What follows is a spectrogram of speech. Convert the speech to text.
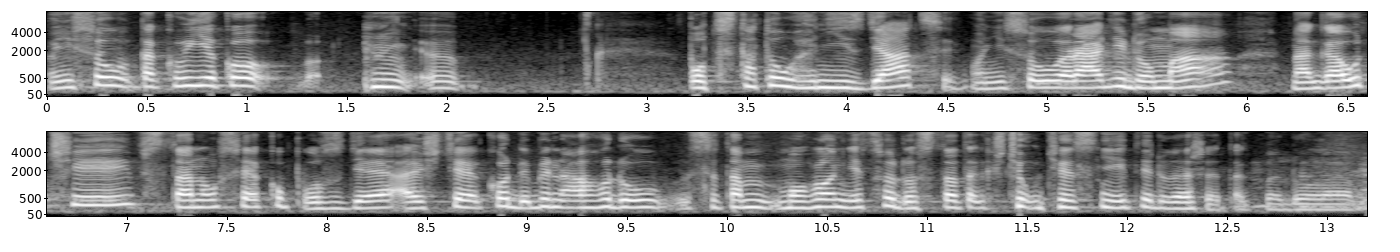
Oni jsou takový jako eh, podstatou hnízdáci. Oni jsou rádi doma, na gauči, vstanou si jako pozdě a ještě jako kdyby náhodou se tam mohlo něco dostat, tak ještě utěsnějí ty dveře takhle dole, aby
